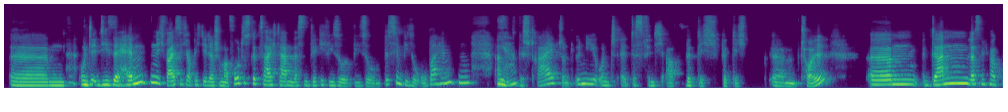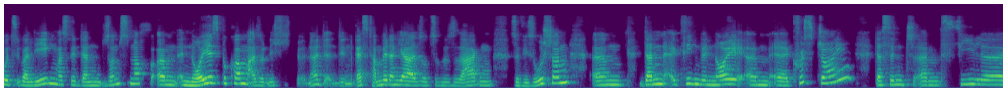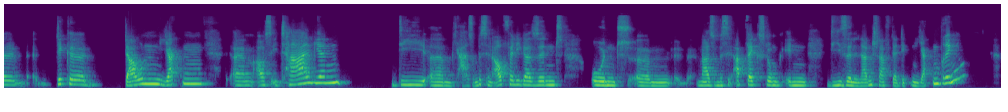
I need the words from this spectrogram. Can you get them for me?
Ähm, und diese Hemden, ich weiß nicht, ob ich dir da schon mal Fotos gezeigt habe, das sind wirklich wie so, wie so ein bisschen wie so Oberhemden, ähm, ja. gestreift und Uni und äh, das finde ich auch wirklich, wirklich ähm, toll. Ähm, dann lass mich mal kurz überlegen, was wir dann sonst noch ähm, Neues bekommen. Also nicht, ne, den Rest haben wir dann ja sozusagen sowieso schon. Ähm, dann kriegen wir neu ähm, äh, Chris Joy. Das sind ähm, viele dicke Downjacken ähm, aus Italien, die ja so ein bisschen auffälliger sind und ähm, mal so ein bisschen Abwechslung in diese Landschaft der dicken Jacken bringen.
